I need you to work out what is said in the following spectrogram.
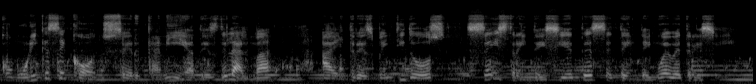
Comuníquese con cercanía desde el alma al 322-637-7913.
